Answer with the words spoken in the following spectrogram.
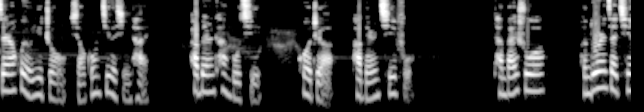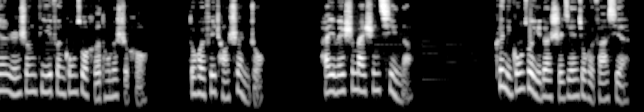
自然会有一种小公鸡的心态，怕被人看不起，或者怕被人欺负。坦白说。很多人在签人生第一份工作合同的时候，都会非常慎重，还以为是卖身契呢。可你工作一段时间，就会发现，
